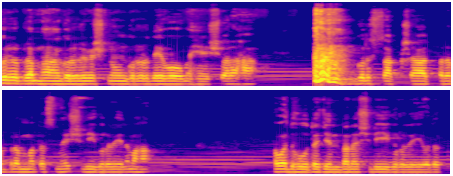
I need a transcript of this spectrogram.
गुरुर्ब्रह्मा गुरुर्विष्णू गुरुर्देव महेश्वर। गुरुसाक्षात परब्रह्म तस्मै श्री गुरुवे नमः। अवधूत चिंतन श्री गुरुदेव दत्त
